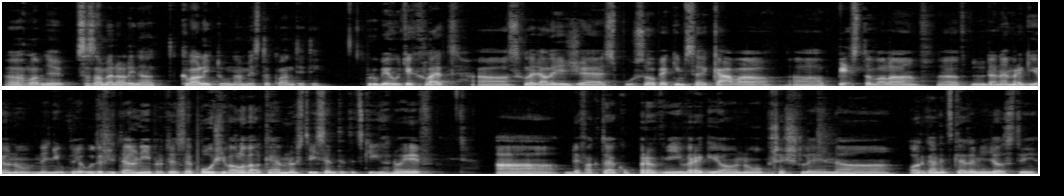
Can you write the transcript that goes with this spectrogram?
hlavne sa zamerali na kvalitu na miesto kvantity průběhu těch let shledali, že způsob, jakým se káva pěstovala v daném regionu, není úplně udržitelný, protože se používalo velké množství syntetických hnojiv a de facto jako první v regionu přešli na organické zemědělství.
